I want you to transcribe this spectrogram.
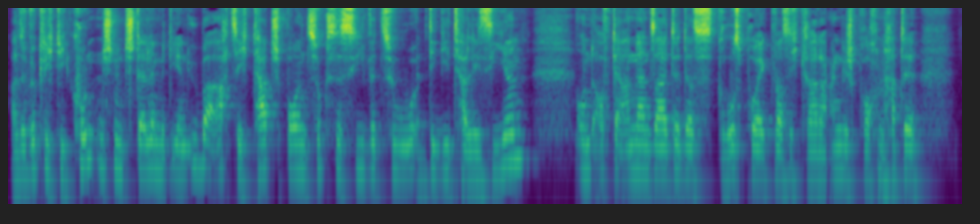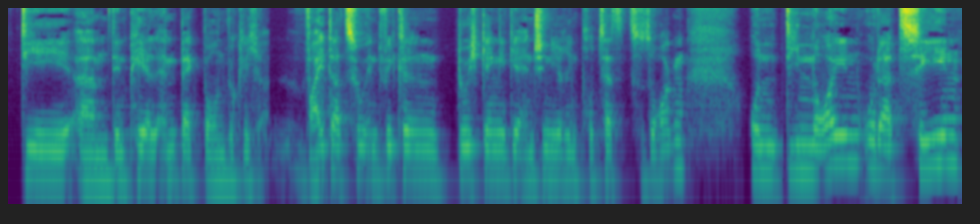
Also wirklich die Kundenschnittstelle mit ihren über 80 Touchpoints sukzessive zu digitalisieren. Und auf der anderen Seite das Großprojekt, was ich gerade angesprochen hatte, die ähm, den PLM-Backbone wirklich weiterzuentwickeln, durchgängige Engineering-Prozesse zu sorgen. Und die neun oder zehn,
